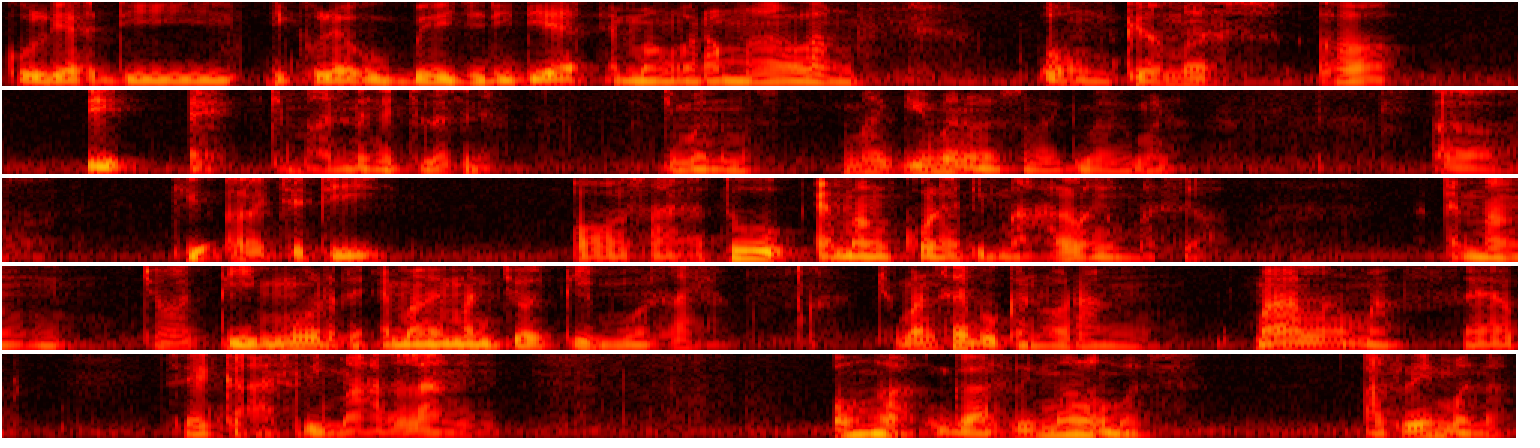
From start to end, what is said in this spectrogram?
kuliah di di kuliah UB jadi dia emang orang Malang. Oh enggak mas. Oh eh eh gimana ngejelasinnya? Gimana mas? Gimana gimana mas? Gimana gimana? Uh, uh, jadi oh saya tuh emang kuliah di Malang mas ya. Emang Jawa Timur emang emang Jawa Timur saya. Cuman saya bukan orang Malang mas. Saya saya ke asli Malang. Oh nggak nggak asli Malang mas. Asli mana?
